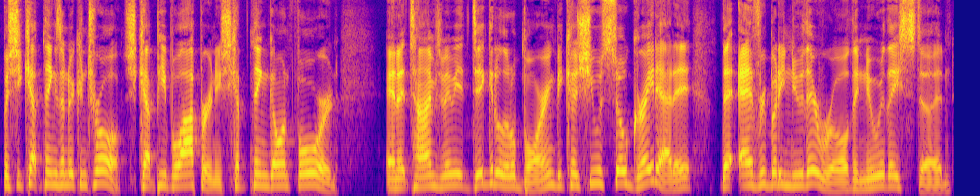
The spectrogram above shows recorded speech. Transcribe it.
but she kept things under control. She kept people operating, she kept the thing going forward. And at times, maybe it did get a little boring because she was so great at it that everybody knew their role, they knew where they stood,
